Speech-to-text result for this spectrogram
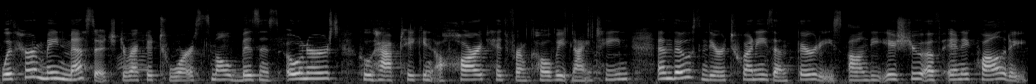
with her main message directed towards small business owners who have taken a hard hit from COVID-19 and those in their 20s and 30s on the issue of inequality.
